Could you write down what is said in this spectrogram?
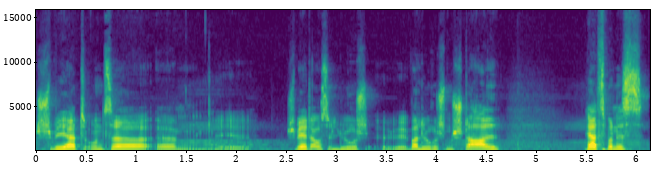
Schwert, unser ähm, Schwert aus illyrisch, äh, valyrischem Stahl. Herzbann ist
